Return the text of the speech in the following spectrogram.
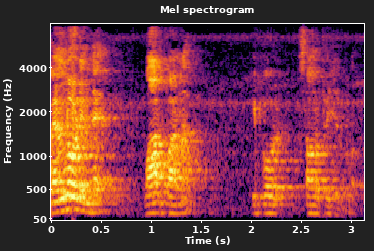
വെള്ളോടിന്റെ വാർപ്പാണ് ഇപ്പോൾ സമർപ്പിച്ചിട്ടുള്ളത്.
